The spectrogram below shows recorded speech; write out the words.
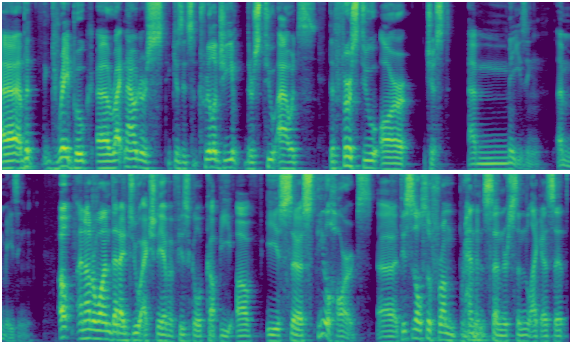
Uh, but great book. Uh, right now, there's because it's a trilogy. There's two out. The first two are just amazing, amazing. Oh, another one that I do actually have a physical copy of is uh, Steel Hearts. Uh, this is also from Brandon Sanderson. Like I said,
